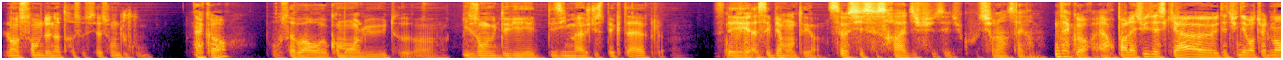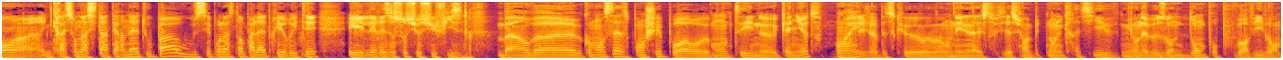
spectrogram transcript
l'ensemble de notre association du coup, D'accord. pour savoir euh, comment on lutte. euh. Ils ont eu des, des images du spectacle. C'était Ok. assez bien monté. ouais. Ça aussi, ce sera diffusé, du coup, sur l'Instagram. D'accord. Alors par la suite, est-ce qu'il y a euh, peut-être une éventuellement une création d'un site internet ou pas, ou c'est pour l'instant pas la priorité et les réseaux sociaux suffisent? Bah, on va commencer à se pencher pour euh, monter une cagnotte Ouais. déjà parce que euh, on est une association à but non lucratif, mais on a besoin de dons pour pouvoir vivre.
